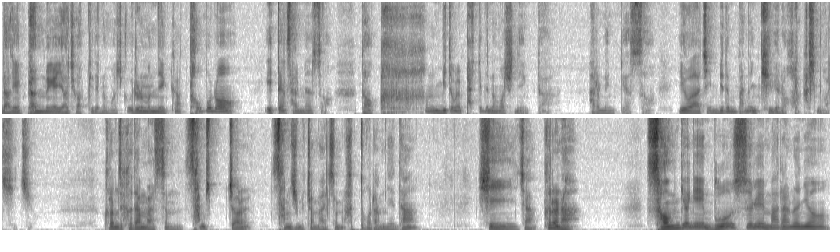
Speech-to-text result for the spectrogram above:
나중에 변명의 여지가 없게 되는 것이고 우리는 뭡니까? 더불어 이 땅 살면서 더 큰 믿음을 받게 되는 것이니까 하나님께서 이와 같이 믿음 받는 기회를 허락하신 것이죠. 그러면서 그 다음 말씀 30절 31절 말씀을 합독을 합니다. 시작 그러나 성경이 무엇을 말하느냐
